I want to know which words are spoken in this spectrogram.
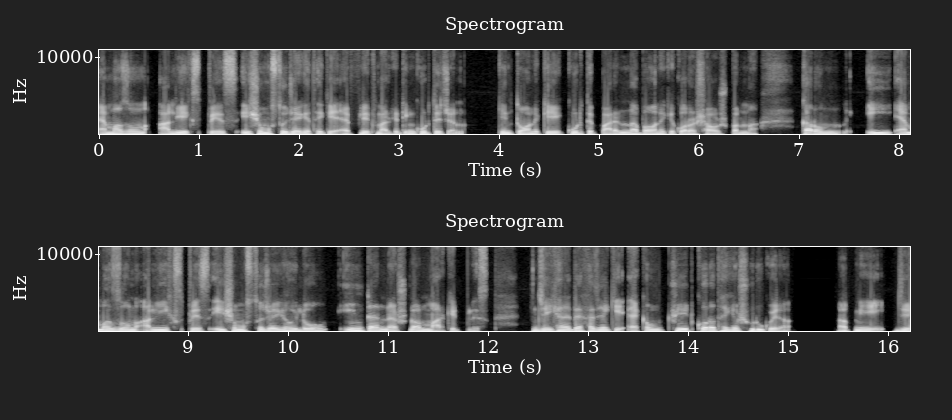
অ্যামাজন আলি এক্সপ্রেস এই সমস্ত জায়গা থেকে অ্যাফিলেট মার্কেটিং করতে চান, কিন্তু অনেকে করতে পারেন না বা অনেকে করার সাহস পান না। কারণ এই অ্যামাজন আলি এক্সপ্রেস এই সমস্ত জায়গা হলো ইন্টারন্যাশনাল মার্কেট প্লেস যেখানে দেখা যায় কি অ্যাকাউন্ট ক্রিয়েট করা থেকে শুরু করে আপনি যে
